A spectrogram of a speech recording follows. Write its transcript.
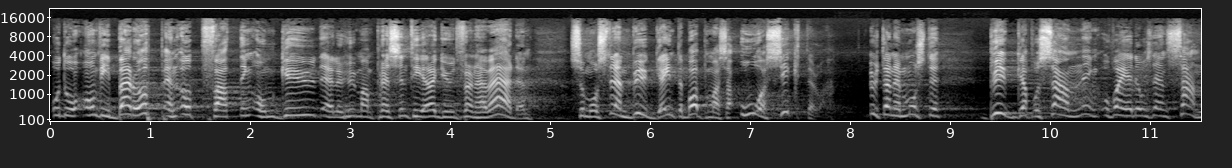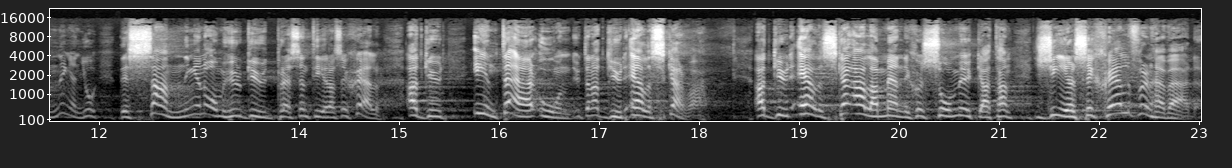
Och då, om vi bär upp en uppfattning om Gud eller hur man presenterar Gud för den här världen, så måste den bygga inte bara på massa åsikter, va? utan den måste bygga på sanning. Och vad är det hos den sanningen? Jo, det är sanningen om hur Gud presenterar sig själv. Att Gud inte är ond, utan att Gud älskar. Va? Att Gud älskar alla människor så mycket att han ger sig själv för den här världen.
